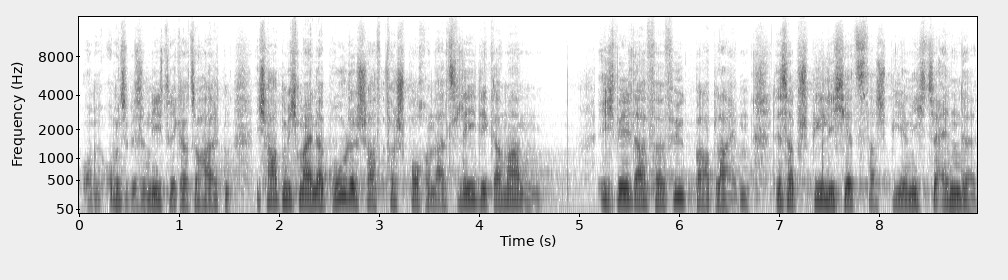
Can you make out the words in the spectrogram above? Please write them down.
um, um es ein bisschen niedriger zu halten, ich habe mich meiner Bruderschaft versprochen als lediger Mann. Ich will da verfügbar bleiben. Deshalb spiele ich jetzt das Spiel nicht zu Ende,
